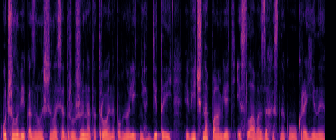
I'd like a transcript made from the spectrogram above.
У чоловіка залишилася дружина та троє неповнолітніх дітей. Вічна пам'ять і слава захиснику України.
